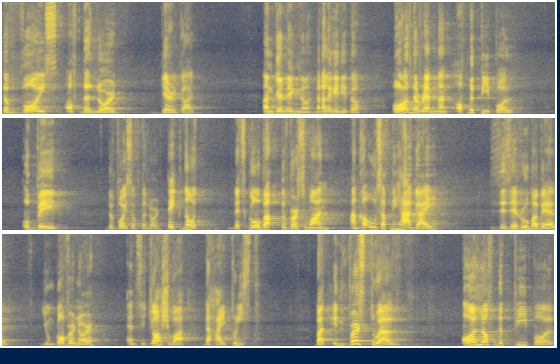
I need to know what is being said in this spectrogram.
the voice of the Lord their God. Ang galing, no? Nakalagay dito. All the remnant of the people obeyed the voice of the Lord. Take note. Let's go back to verse 1. Ang kausap ni Haggai, si Zerubbabel, yung governor, and si Joshua, the high priest. But in verse 12, all of the people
